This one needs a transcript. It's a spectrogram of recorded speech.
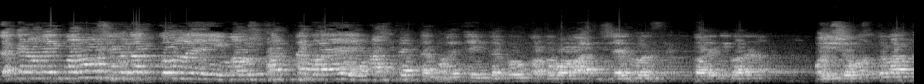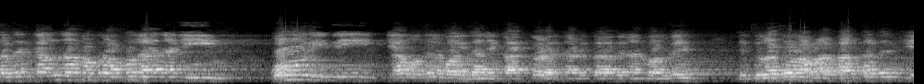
দেখেন অনেক মানুষ ইবাদত করলে মানুষ ঠাট্টা করে হাসি ঠাট্টা করে চিন্তা করো কত বড় আতিশয় করেছে করে কি করে না? ওই সমস্ত বান্দাদের কাল্লা রব্বুল আলামিন ওই দিন কিয়ামতের ময়দানে কাজ করে দাঁড় করাবেন আর বলবেন বান্দাদেরকে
